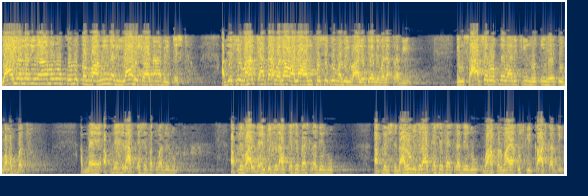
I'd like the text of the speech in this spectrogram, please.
यादीन कवामीन अल्लाह शहदा बिल किस्त। अब देखिए, वहाँ क्या था? वला अला अनफुसकुम अबिल वालदेन वलकरबीन इंसाफ से रोकने वाली चीज़ होती है कोई मोहब्बत। अब मैं अपने खिलाफ कैसे फतवा दे दूँ? अपने वालदेन के खिलाफ कैसे फैसला दे दूँ? अपने रिश्तेदारों के खिलाफ कैसे फैसला दे दूँ? वहाँ फरमाया, उसकी काट कर दी।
